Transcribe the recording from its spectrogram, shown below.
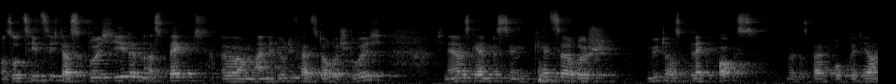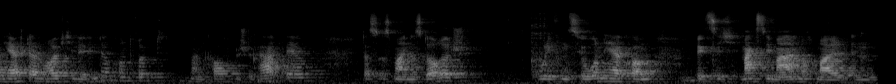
Und so zieht sich das durch jeden Aspekt ähm, eine Unified Storage durch. Ich nenne das gerne ein bisschen ketzerisch Mythos Black Box, weil das bei proprietären Herstellern häufig in den Hintergrund rückt. Man kauft ein Stück Hardware, das ist meine Storage, wo die Funktionen herkommen, wirkt sich maximal nochmal in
